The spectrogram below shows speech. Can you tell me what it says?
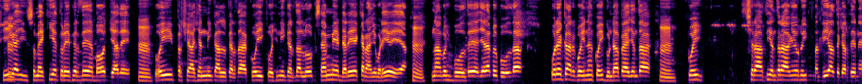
ਠੀਕ ਆ ਜੀ ਸਮੈਕੀਏ ਤੁਰੇ ਫਿਰਦੇ ਆ ਬਹੁਤ ਜ਼ਿਆਦੇ। ਹੂੰ। ਕੋਈ ਪ੍ਰਸ਼ਾਸਨ ਨਹੀਂ ਗੱਲ ਕਰਦਾ ਕੋਈ ਕੁਝ ਨਹੀਂ ਕਰਦਾ। ਲੋਕ ਸਹਿਮੇ ਡਰੇ ਘਰਾਂ 'ਚ ਬੜੇ ਹੋਏ ਆ। ਹੂੰ। ਨਾ ਕੁਝ ਬੋਲਦੇ ਆ ਜਿਹੜਾ ਕੋਈ ਬੋਲਦਾ ਉਹਦੇ ਘਰ ਕੋਈ ਨਾ ਕੋਈ ਗੁੰਡਾ ਪੈ ਜਾਂਦਾ। ਹੂੰ। ਕੋਈ ਸ਼ਰਾਰਤੀ ਅੰਦਰ ਆ ਕੇ ਉਹਦੀ ਮੰਦੀ ਹਾਲਤ ਕਰਦੇ ਨੇ।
